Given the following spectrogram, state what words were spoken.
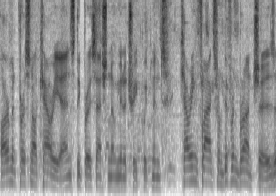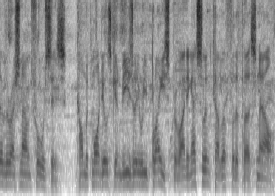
armored personnel carrier ends the procession of military equipment, carrying flags from different branches of the Russian armed forces. Combat modules can be easily replaced, providing excellent cover for the personnel.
